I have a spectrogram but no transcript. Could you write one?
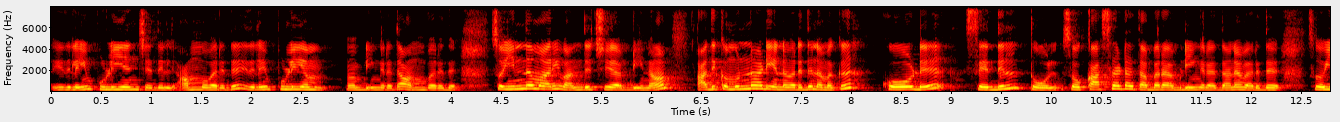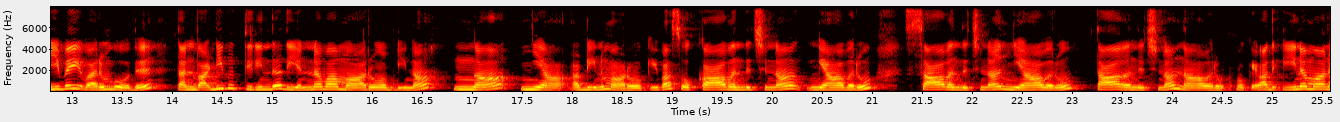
இதுலேயும் புளியஞ்செதில் அம் வருது. இதுலேயும் புளியம் அப்படிங்கிறது அம் வருது. ஸோ இந்த மாதிரி வந்துச்சு அப்படின்னா அதுக்கு முன்னாடி என்ன வருது? நமக்கு கோடு செதில் தோல். ஸோ கசட தபர அப்படிங்கிறது தானே வருது. ஸோ இவை வரும்போது தன் வடிவு திரிந்து அது என்னவா மாறும் அப்படின்னா ஞா ஞா அப்படின்னு மாறும். ஓகேவா ஸோ கா வந்துச்சுன்னா ஞா வரும் சா வந்துச்சுன்னா ஞா வரும் தா வந்துச்சுன்னா நா வரும். ஓகேவா அதுக்கு இனமான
